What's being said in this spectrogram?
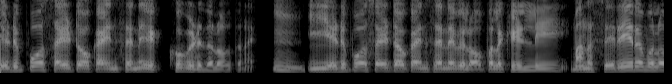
ఎడిపోసైటోకైన్స్ అనేవి ఎక్కువ విడుదలవుతున్నాయి. ఈ ఎడిపోసైటోకైన్స్ అనేవి లోపలికి వెళ్ళి మన శరీరంలో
